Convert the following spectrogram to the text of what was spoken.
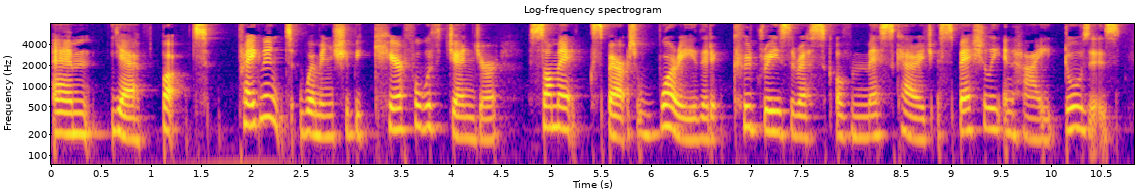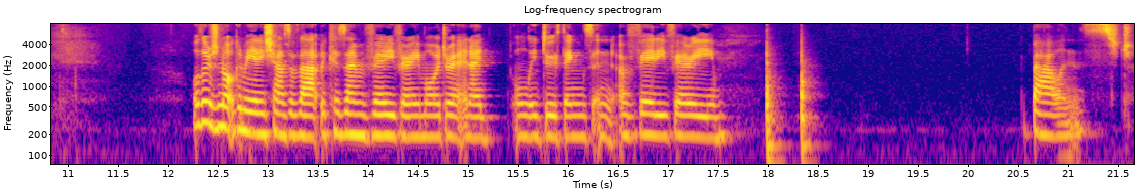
Um, yeah, but pregnant women should be careful with ginger. Some experts worry that it could raise the risk of miscarriage, especially in high doses. Well, there's not going to be any chance of that because I'm very, very moderate and I only do things in a very, very balanced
